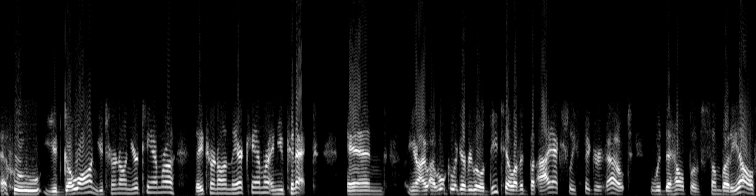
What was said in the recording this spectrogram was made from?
uh, who you'd go on, you turn on your camera, they turn on their camera, and you connect. And you know, I, I won't go into every little detail of it, but I actually figured out with the help of somebody else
